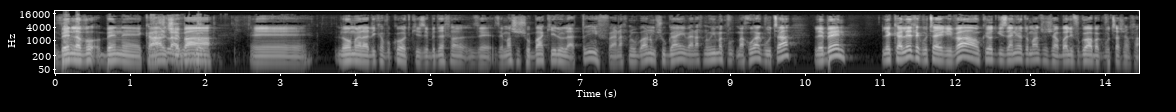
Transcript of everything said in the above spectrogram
בין לבוא, בין אה, קהל שבא. אה, לא אומר להדליק אבוקות, כי זה בדרך כלל, זה, זה משהו שהוא בא כאילו להטריף, ואנחנו באנו משוגעים, ואנחנו הקב- מאחורי הקבוצה, לבין לקלל את הקבוצה היריבה, או קריאות גזעניות או משהו שבא לפגוע בקבוצה שלך.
